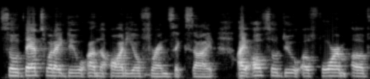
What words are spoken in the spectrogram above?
So that's what I do on the audio forensic side. I also do a form of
